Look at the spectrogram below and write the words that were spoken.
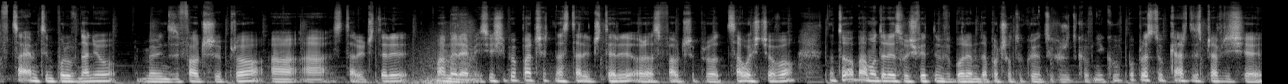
w całym tym porównaniu między V3 Pro a, a Stary 4 mamy remis. Jeśli popatrzeć na Stary 4 oraz V3 Pro całościowo, no to oba modele są świetnym wyborem dla początkujących użytkowników. Po prostu każdy sprawdzi się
